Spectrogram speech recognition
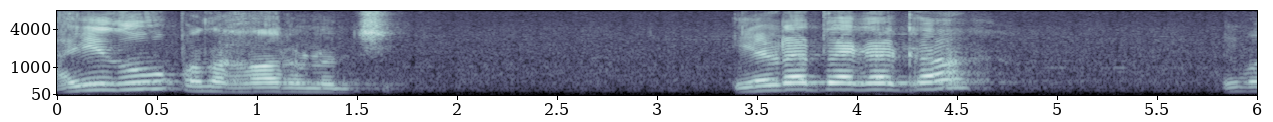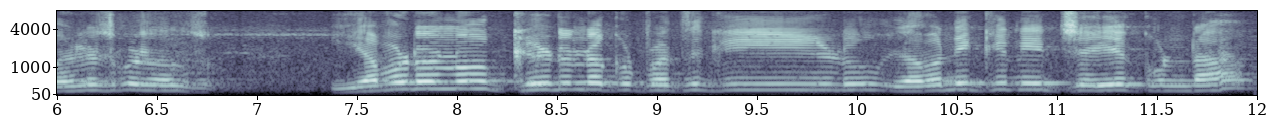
ఐదు పదహారు నుంచి. ఎడతెగక కూడా ఎవడనో కీడునకు ప్రతికీడు ఎవనికి చేయకుండా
